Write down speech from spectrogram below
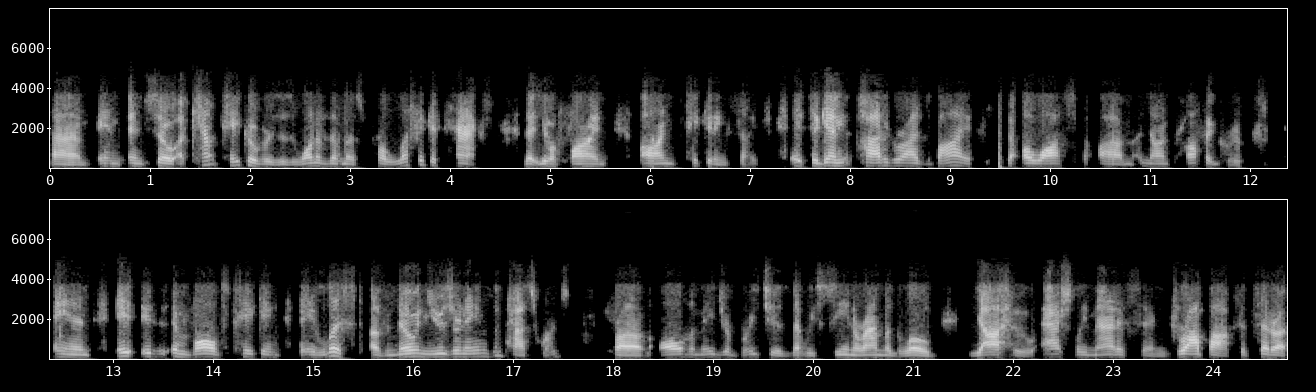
Um, and, and so account takeovers is one of the most prolific attacks that you'll find on ticketing sites. It's again categorized by the OWASP um, nonprofit group, and it, it involves taking a list of known usernames and passwords from all the major breaches that we've seen around the globe Yahoo, Ashley Madison, Dropbox, etc.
